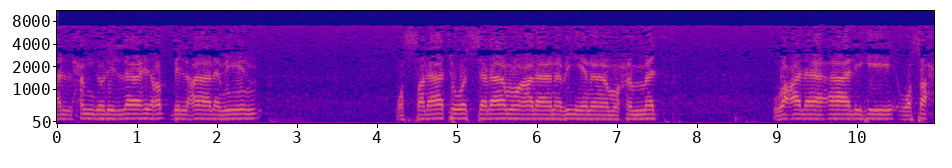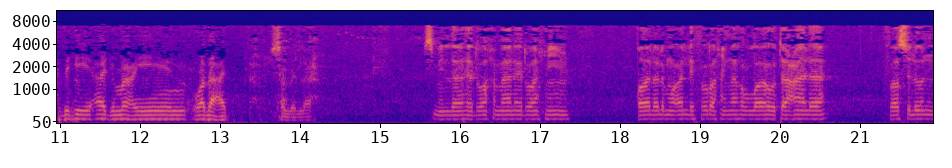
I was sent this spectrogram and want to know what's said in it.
الحمد لله رب العالمين والصلاة والسلام على نبينا محمد وعلى آله وصحبه أجمعين وبعد. بسم الله بسم الله الرحمن الرحيم. قال المؤلف رحمه الله تعالى فصل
